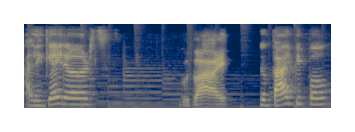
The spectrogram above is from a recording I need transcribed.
Alligators. Goodbye. Goodbye, people.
